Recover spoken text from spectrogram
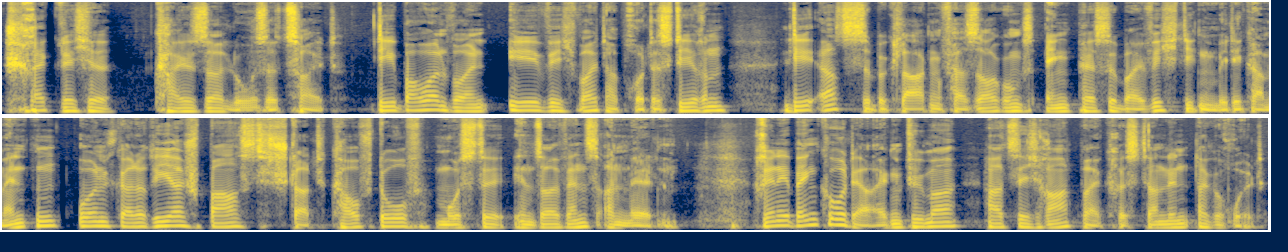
Schreckliche, kaiserlose Zeit. Die Bauern wollen ewig weiter protestieren, die Ärzte beklagen Versorgungsengpässe bei wichtigen Medikamenten und Galeria Sparst statt Kaufdoof musste Insolvenz anmelden. René Benko, der Eigentümer, hat sich Rat bei Christian Lindner geholt.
